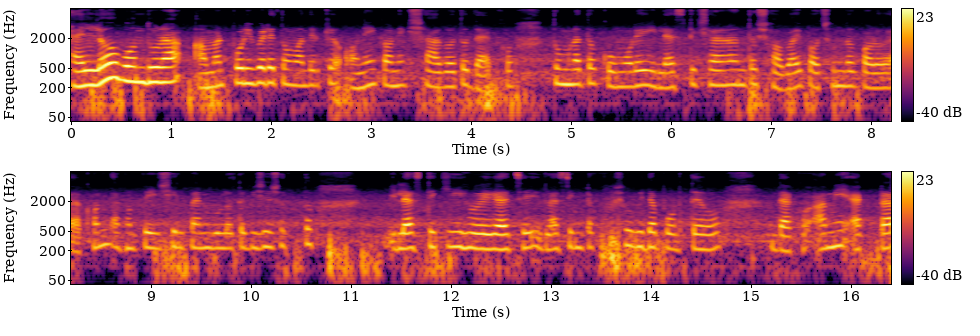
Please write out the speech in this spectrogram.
হ্যালো বন্ধুরা, আমার পরিবারে তোমাদেরকে অনেক অনেক স্বাগত। দেখো, তোমরা তো কোমরে ইলাস্টিক সাধারণত সবাই পছন্দ করো। এখন এখন পেন্সিল প্যানগুলোতে বিশেষত ইলাস্টিকই হয়ে গেছে। ইলাস্টিকটা খুব সুবিধা পড়তেও। দেখো, আমি একটা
